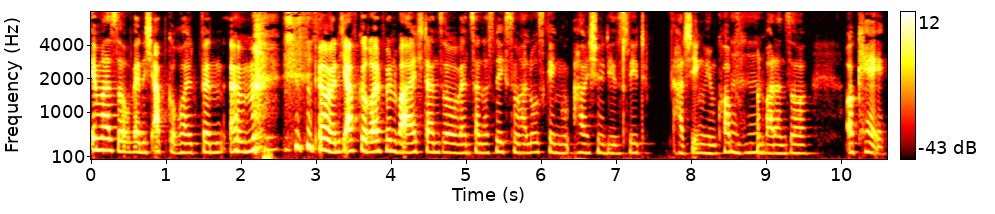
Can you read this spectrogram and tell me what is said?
Immer so, wenn ich abgerollt bin. Ähm, immer wenn ich abgerollt bin, war ich dann so, wenn es dann das nächste Mal losging, habe ich mir dieses Lied, hatte ich irgendwie im Kopf mhm. und war dann so, okay,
